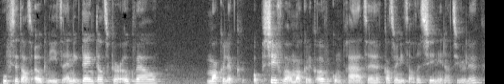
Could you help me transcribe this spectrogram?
hoefde dat ook niet. En ik denk dat ik er ook wel makkelijk, op zich wel makkelijk over kon praten. Ik had er niet altijd zin in natuurlijk.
